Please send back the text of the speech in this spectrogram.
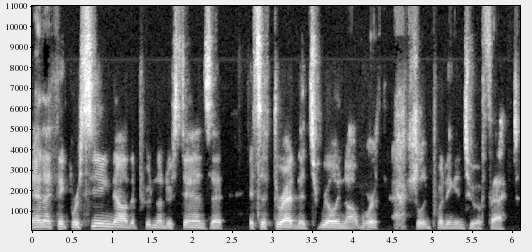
And I think we're seeing now that Putin understands that it's a threat that's really not worth actually putting into effect.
